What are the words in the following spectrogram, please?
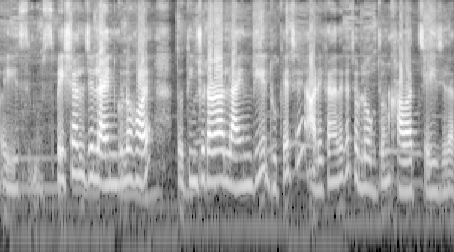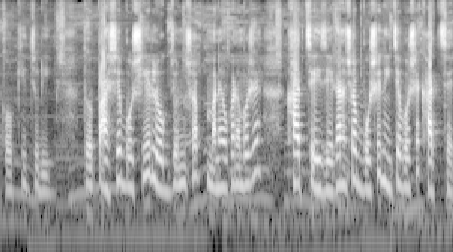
ওই স্পেশাল যে লাইনগুলো হয়, তো তিনশো টাকা লাইন দিয়ে ঢুকেছে, আর এখানে দেখেছ লোকজন খাওয়াচ্ছে, এই যে দেখো খিচুড়ি তো পাশে বসিয়ে লোকজন সব মানে ওখানে বসে খাচ্ছে, এই যে এখানে সব বসে, নিচে বসে খাচ্ছে,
